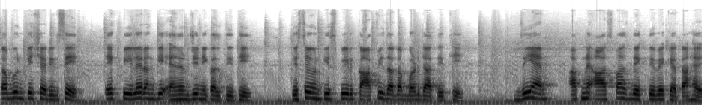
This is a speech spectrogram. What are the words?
तब उनके शरीर से एक पीले रंग की एनर्जी निकलती थी, जिससे उनकी स्पीड काफ़ी ज़्यादा बढ़ जाती थी। जी जियन अपने आसपास देखते हुए कहता है,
